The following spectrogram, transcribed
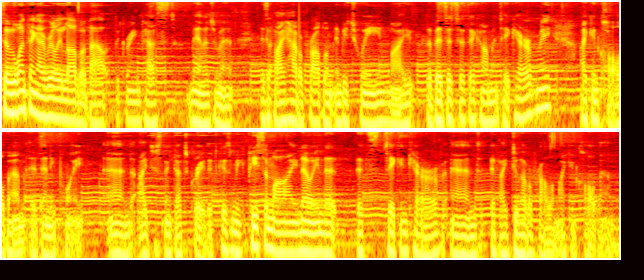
So the one thing I really love about the green pest management is if I have a problem in between my the visits that they come and take care of me, I can call them at any point. And I just think that's great. It gives me peace of mind knowing that it's taken care of and if I do have a problem I can call them.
